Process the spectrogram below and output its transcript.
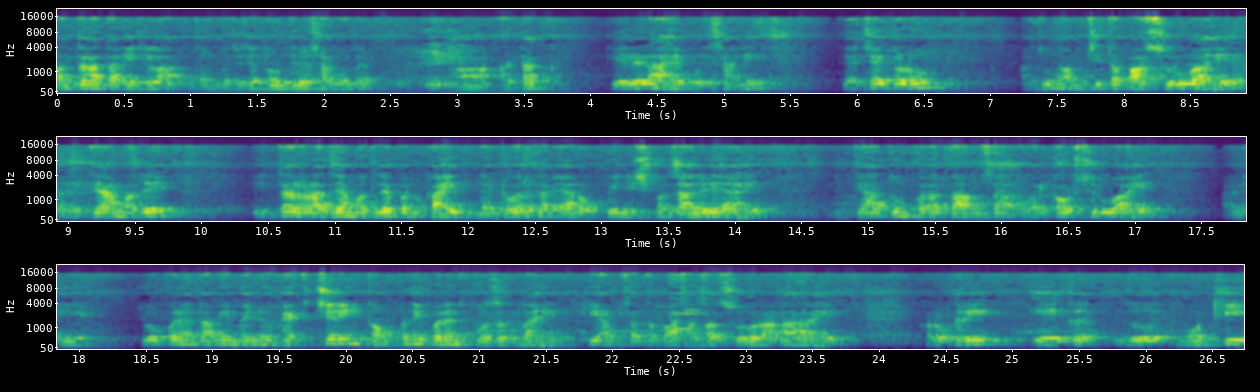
पंधरा तारीखला गणपतीच्या दोन दिवस अगोदर अटक केलेला आहे पोलिसांनी. त्याच्याकडून अजून आमची तपास सुरू आहे आणि त्यामध्ये इतर राज्यामधले पण काही नेटवर्क आणि आरोपी निष्पन्न झालेले आहे त्यातून परत आमचा वर्कआउट सुरू आहे आणि जोपर्यंत आम्ही मॅन्युफॅक्चरिंग कंपनीपर्यंत पोहोचत नाही ही आमचा तपास असाच सुरू राहणार आहे. खरोखरी एक जो मोठी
